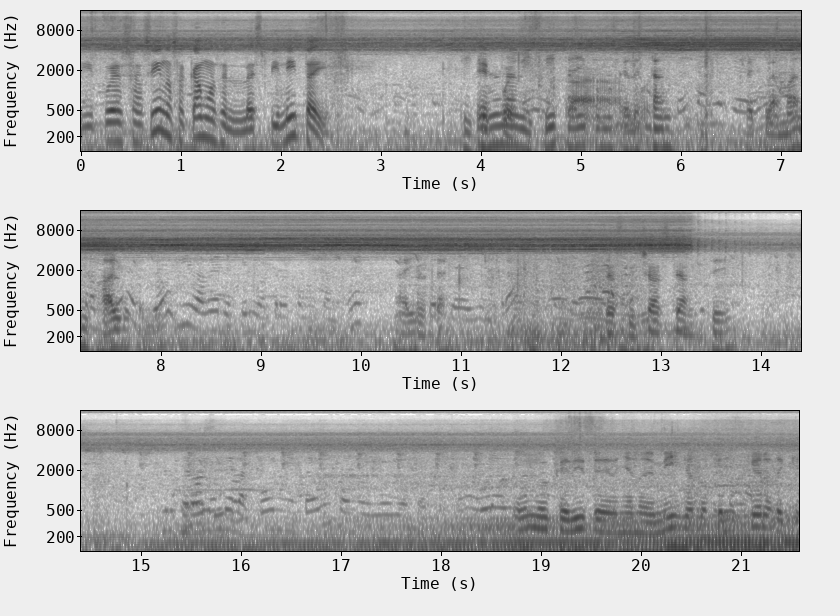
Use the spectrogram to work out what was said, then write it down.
Y pues así nos sacamos la espinita y... Y tiene una pues, visita ahí como que le están reclamando algo también. Ahí está. ¿Te escuchaste algo? Sí. Lo que dice doña Noemí es lo que no quiero de que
